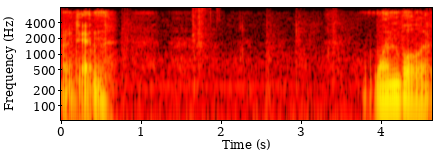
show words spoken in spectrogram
That's what I did. One bullet.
